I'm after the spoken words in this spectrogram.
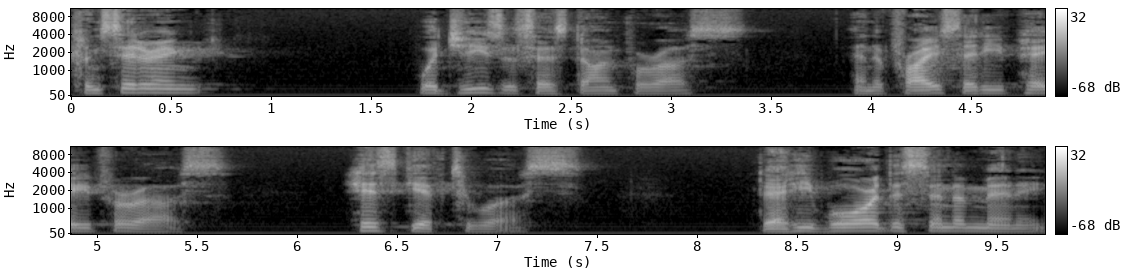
considering what Jesus has done for us, and the price that he paid for us, his gift to us, that he bore the sin of many.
